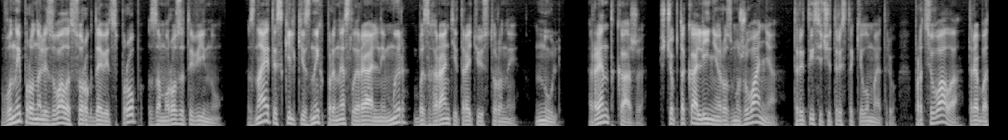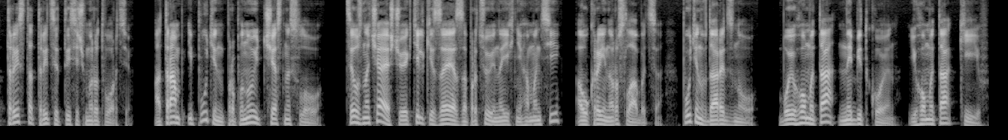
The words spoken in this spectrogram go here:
Вони проаналізували 49 спроб заморозити війну. Знаєте, скільки з них принесли реальний мир без гарантій третьої сторони? Нуль. Рент каже, щоб така лінія розмежування 3300 кілометрів працювала, треба 330 тисяч миротворців. А Трамп і Путін пропонують чесне слово. Це означає, що як тільки ЗС запрацює на їхні гаманці, а Україна розслабиться, Путін вдарить знову. Бо його мета не біткоін, його мета Київ.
